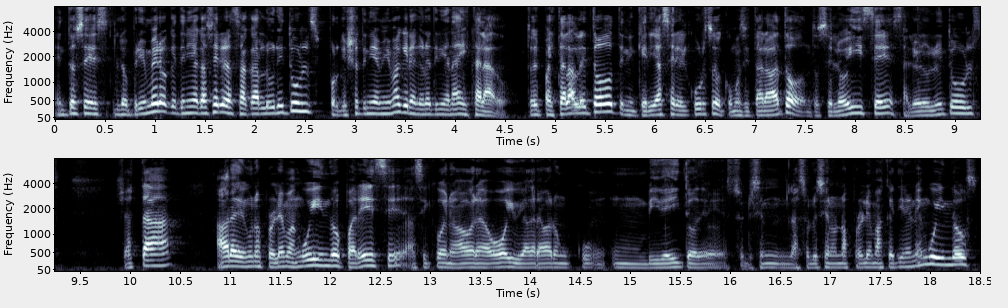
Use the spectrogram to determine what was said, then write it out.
Entonces, lo primero que tenía que hacer era sacarle Unitools, porque yo tenía mi máquina que no tenía nada instalado. Entonces, para instalarle todo, quería hacer el curso de cómo se instalaba todo. Entonces lo hice, salió el Unitools, ya está. Ahora hay algunos problemas en Windows, parece. Así que bueno, ahora hoy voy a grabar un, un videito de solución, la solución a unos problemas que tienen en Windows.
